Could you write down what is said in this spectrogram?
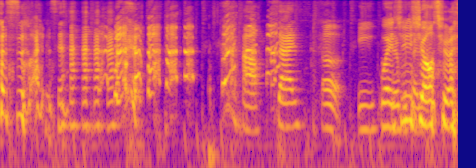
但是还是 好，三二一，委曲求全。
